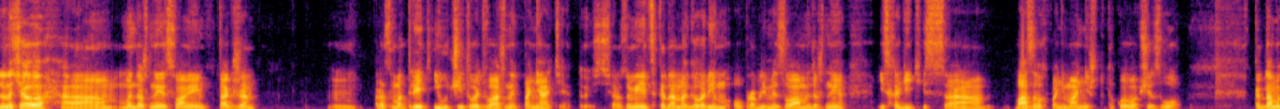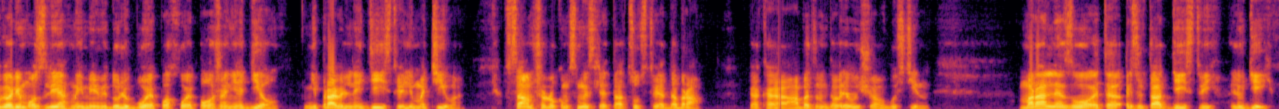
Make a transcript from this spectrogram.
Для начала а, мы должны с вами также рассмотреть и учитывать важные понятия. То есть, разумеется, когда мы говорим о проблеме зла, мы должны исходить из а, базовых пониманий, что такое вообще зло. Когда мы говорим о зле, мы имеем в виду любое плохое положение дел, неправильные действия или мотивы. В самом широком смысле это отсутствие добра, как а, об этом говорил еще Августин. Моральное зло – это результат действий людей –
